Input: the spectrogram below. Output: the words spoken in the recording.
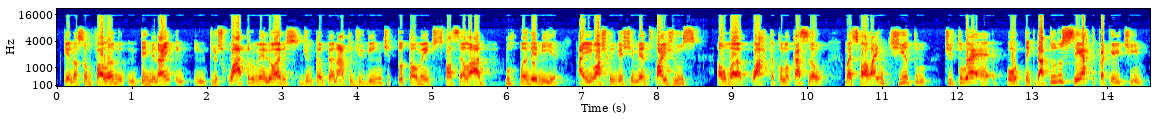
Porque nós estamos falando em terminar em, entre os quatro melhores de um campeonato de 20 totalmente esfacelado por pandemia. Aí eu acho que o investimento faz jus a uma quarta colocação. Mas falar em título, título é, é pô, tem que dar tudo certo para aquele time.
